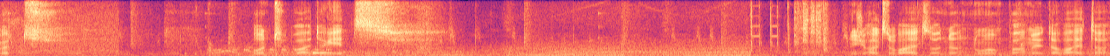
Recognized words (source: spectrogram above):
Gut. Und weiter geht's. Nicht allzu weit, sondern nur ein paar Meter weiter.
